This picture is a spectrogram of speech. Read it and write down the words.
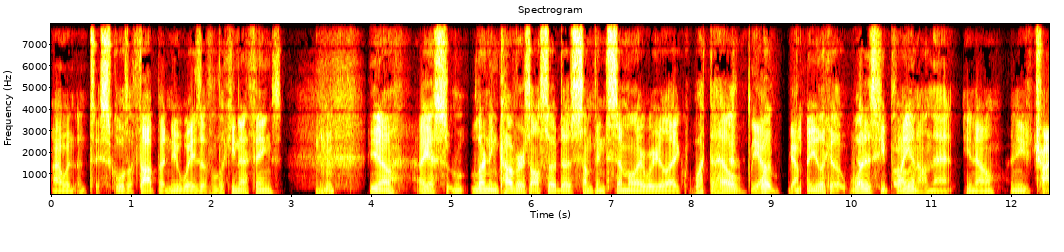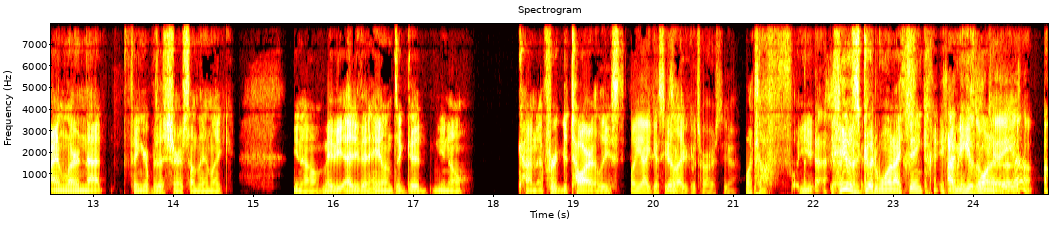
I wouldn't say schools of thought but new ways of looking at things. Mhm. You know, I guess learning covers also does something similar where you're like, what the hell? Yeah, What, yeah. You, know, you look at what is he playing on that? You know, and you try and learn that finger position or something like, you know, maybe Eddie Van Halen's a good you know kind of for guitar at least. Oh yeah, I guess he's You're a like- good guitarist. Yeah, What the fu- you, he was a good one, I think. I, mean, think he's was one okay, of the. yeah,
